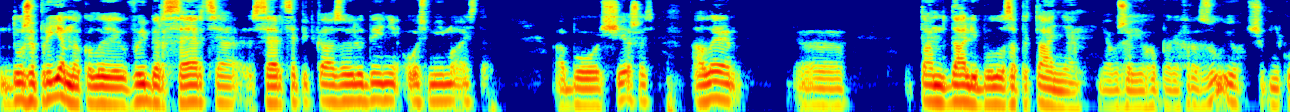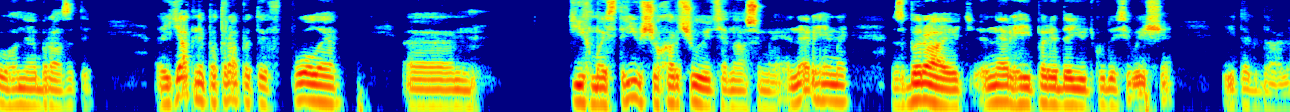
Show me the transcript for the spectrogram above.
дуже приємно, коли вибір серця, серця підказує людині, ось мій майстер, або ще щось. Але е, там далі було запитання, я вже його перефразую, щоб нікого не образити. Як не потрапити в поле е, тих майстрів, що харчуються нашими енергіями, збирають енергії, передають кудись вище і так далі.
